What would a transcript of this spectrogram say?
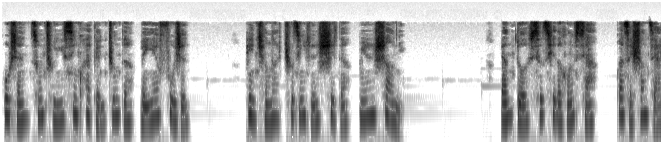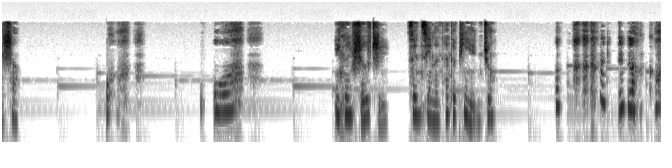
忽然从处于性快感中的美艳妇人，变成了出惊人世的迷人少女。两朵羞怯的红霞挂在双颊上。我，我。一根手指钻进了他的屁眼中，老公，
